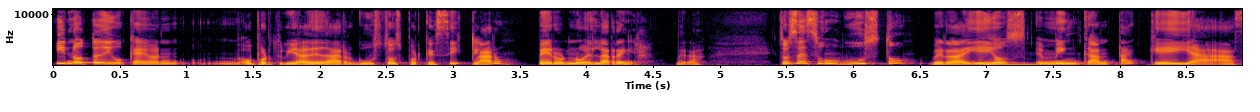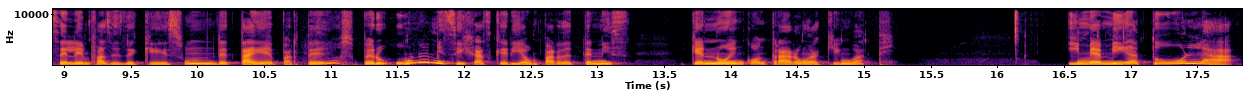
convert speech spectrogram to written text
y no te digo que haya oportunidad de dar gustos porque sí, claro, pero no es la regla, ¿verdad? Entonces es un gusto, ¿verdad? Y ellos, eh, me encanta que ella hace el énfasis de que es un detalle de parte de Dios. Pero una de mis hijas quería un par de tenis que no encontraron aquí en Guate. Y mi amiga tuvo la,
